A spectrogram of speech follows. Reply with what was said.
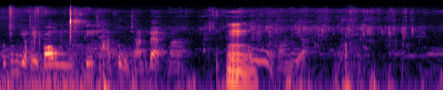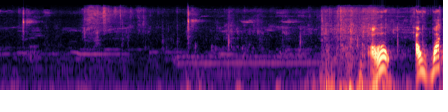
ก็เพิ่งจะไปซ่อมที่ชาร์จตูดชาร์จแบตมา อืมทางเนี้ยเอาแล้วเอาวัด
